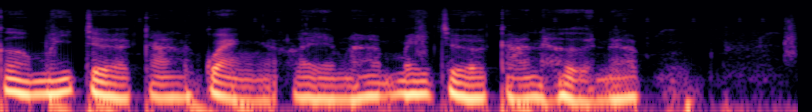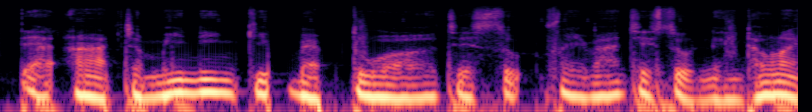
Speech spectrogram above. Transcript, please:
ก็ไม่เจอการแกว่งอะไรนะครับไม่เจอการเหินนะครับ แต่อาจจะไม่นิ่งกิบแบบตัว70ไฟฟ้า701เท่าไหร่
